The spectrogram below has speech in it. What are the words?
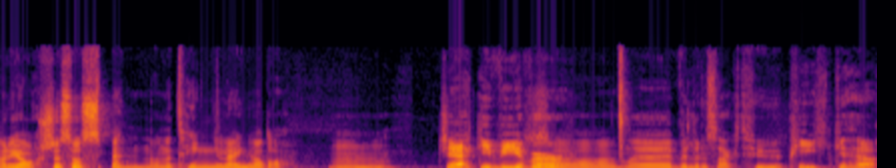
Han gjør ikke så spennende ting lenger, da. Mm. Jackie Weaver, Så eh, ville du sagt hun piker her?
